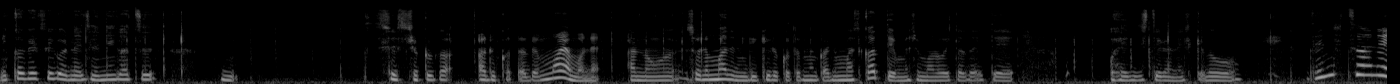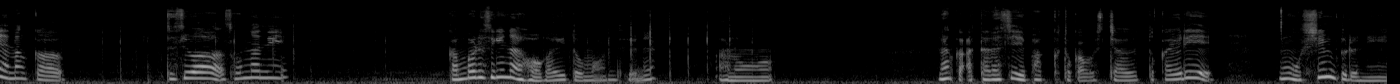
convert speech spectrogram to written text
2ヶ月後ね12月に接触がある方で前もねあのそれまでにできることなんかありますかっていうマシュマロをいいてお返事してるんですけど前日はねなんか私はそんなに頑張りすぎない方がいいと思うんですよね。あのなんか新しいパックとかをしちゃうとかよりもうシンプルに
